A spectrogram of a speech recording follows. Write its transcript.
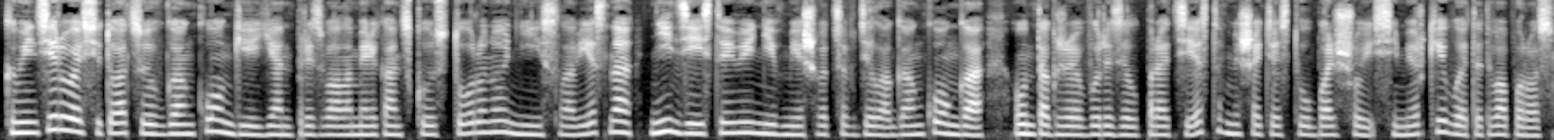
Комментируя ситуацию в Гонконге, Ян призвал американскую сторону ни словесно, ни действиями не вмешиваться в дела Гонконга. Он также выразил протест вмешательству Большой Семерки в этот вопрос.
